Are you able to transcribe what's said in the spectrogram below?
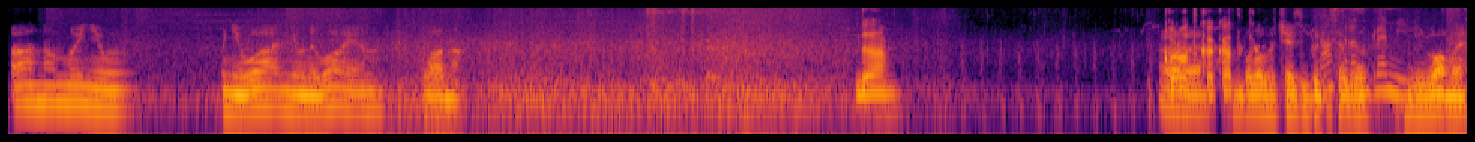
А на ми не уніва, не униваємо. Ладно. Да. Коротка Е, катка. Було за честь битися Нас з, розгромили. з вами,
